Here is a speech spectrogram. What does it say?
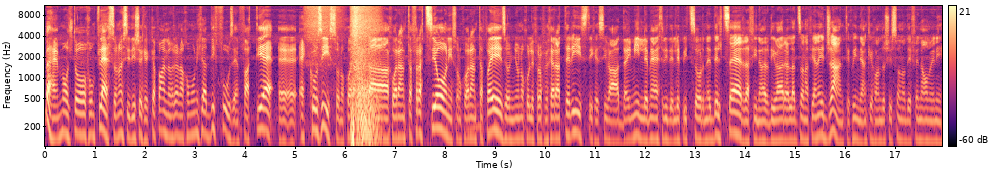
Beh, è molto complesso, noi si dice che Capanno è una comunità diffusa, infatti è, è, è così, sono 40, 40, frazioni, sono 40 paesi, ognuno con le proprie caratteristiche, si va dai mille metri delle Pizzorne del Serra fino ad arrivare alla zona pianeggiante, quindi anche quando ci sono dei fenomeni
